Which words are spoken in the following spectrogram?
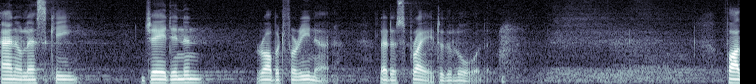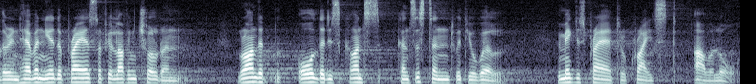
Anne Oleski, Jay Dinnan, Robert Farina. Let us pray to the Lord. Father in heaven, hear the prayers of your loving children. Grant that all that is cons- consistent with your will. We make this prayer through Christ our Lord.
